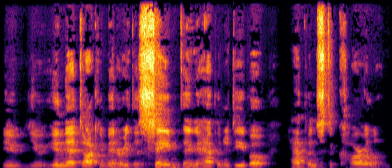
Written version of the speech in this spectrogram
You you in that documentary, the same thing that happened to Devo happens to Carlin,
